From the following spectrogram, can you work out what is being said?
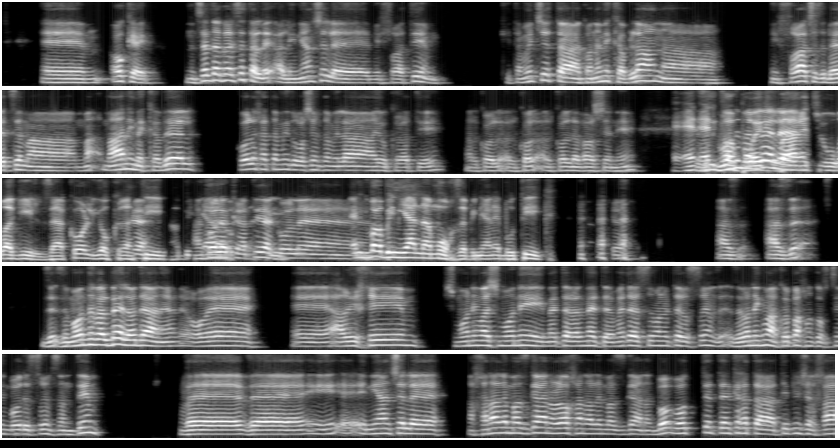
אה, אוקיי, אני רוצה לדבר קצת על, על עניין של אה, מפרטים, כי תמיד כשאתה קונה מקבלן, המפרט שזה בעצם ה, מה, מה אני מקבל, כל אחד תמיד רושם את המילה יוקרתי על כל, על כל, על כל דבר שני, אין, אין כבר פרויקט מבלע. בארץ שהוא רגיל, זה הכל יוקרתי. כן, הכל יוקרתי, הכל... אה, אין כבר בניין נמוך, זה בנייני בוטיק. כן. אז, אז זה, זה מאוד מבלבל, לא יודע, אני רואה אה, עריכים 80 על 80, מטר על מטר, מטר 20 על מטר 20, זה, זה לא נגמר, כל פעם אנחנו קופצים בעוד 20 סנטים, ועניין של אה, הכנה למזגן או לא הכנה למזגן, אז בוא, בוא תן, תן ככה את הטיפים שלך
